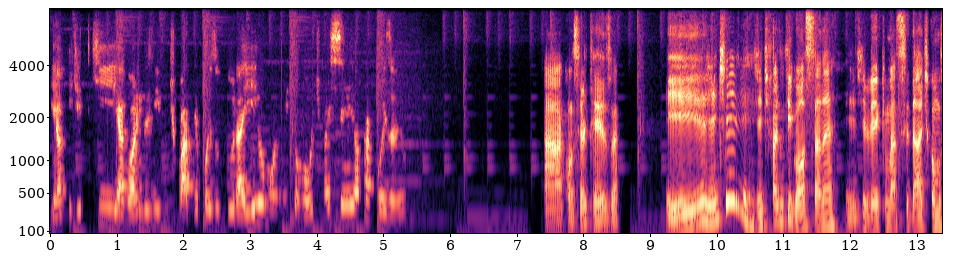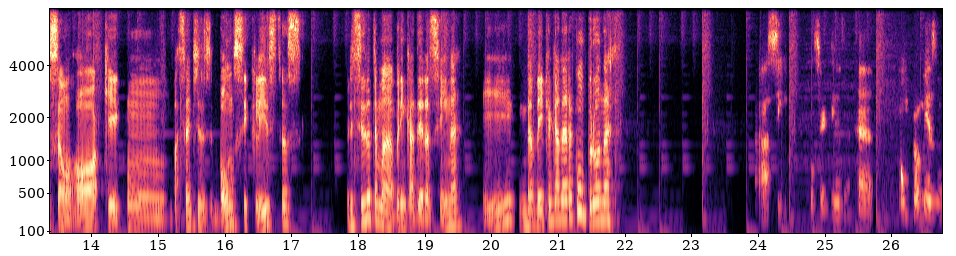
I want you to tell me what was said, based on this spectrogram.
E eu acredito que agora em 2024, depois do tour aí, o movimento road vai ser outra coisa, viu? Ah, com certeza. E a gente, a gente faz o que gosta, né? A gente vê que uma cidade como São Roque, com bastantes bons ciclistas, precisa ter uma brincadeira assim, né? E ainda bem que a galera comprou, né? Ah, sim, com certeza. comprou mesmo.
